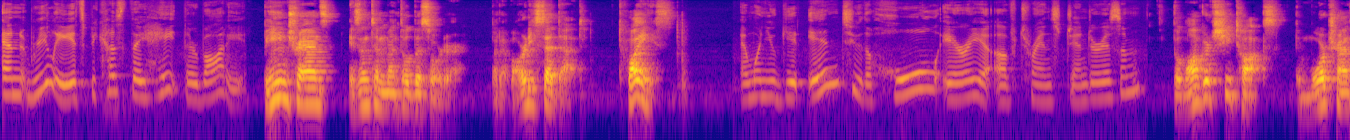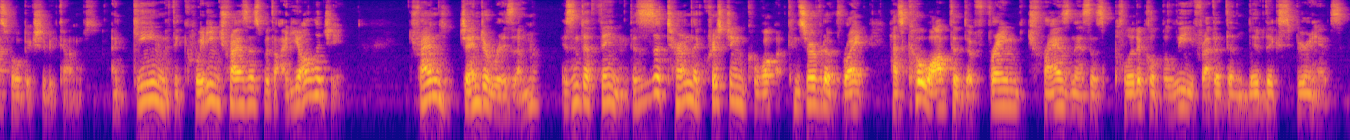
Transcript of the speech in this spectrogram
and really, it's because they hate their body. Being trans isn't a mental disorder, but I've already said that. Twice. And when you get into the whole area of transgenderism, The longer she talks, the more transphobic she becomes. Again, with equating transness with ideology. Transgenderism isn't a thing. This is a term the Christian co- conservative right has co-opted to frame transness as political belief rather than lived experience.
